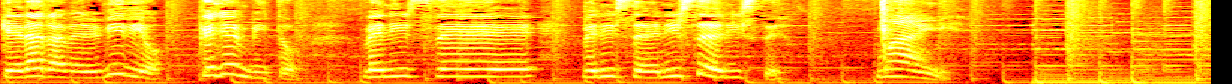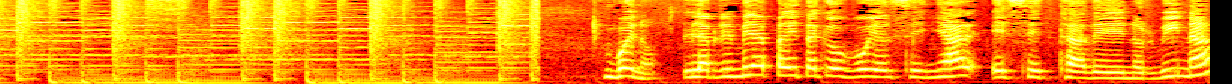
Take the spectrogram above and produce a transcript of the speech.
quedar a ver el vídeo, que yo invito. Venirse, venirse, venirse, venirse. ¡Ay! Bueno, la primera paleta que os voy a enseñar es esta de Norvina.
